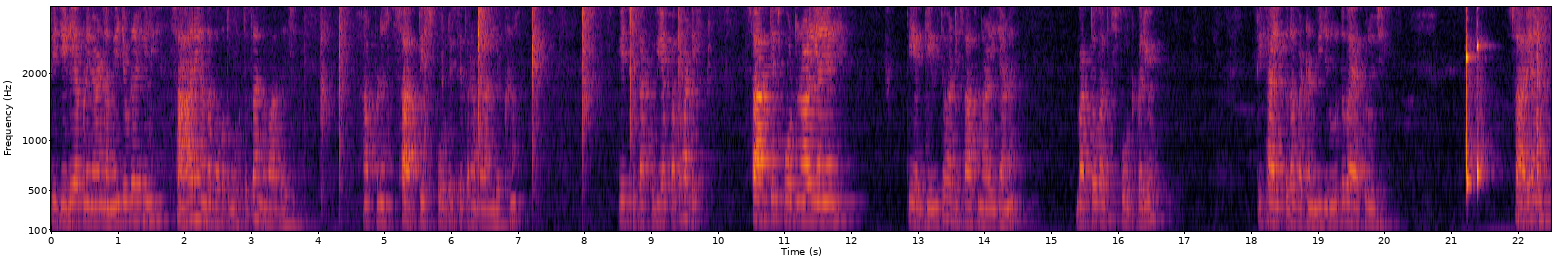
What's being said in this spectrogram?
ਤੇ ਜਿਹੜੇ ਆਪਣੇ ਨਾਲ ਨਵੇਂ ਜੁੜ ਰਹੇ ਨੇ, ਸਾਰਿਆਂ ਦਾ ਬਹੁਤ ਬਹੁਤ ਧੰਨਵਾਦ ਹੈ ਜੀ। ਆਪਣਾ ਸਾਥ ਤੇ ਸਪੋਰਟ ਇਸੇ ਤਰ੍ਹਾਂ ਬਣਾਈ ਰੱਖਣਾ। ਇੱਥੇ ਤੱਕ ਵੀ ਆਪਾਂ ਤੁਹਾਡੇ ਸਾਥ ਤੇ ਸਪੋਰਟ ਨਾਲ ਹੀ ਆਏ ਆ ਜੀ, ਤੇ ਅੱਗੇ ਵੀ ਤੁਹਾਡੇ ਸਾਥ ਨਾਲ ਹੀ ਜਾਣਾ। ਵੱਧ ਤੋਂ ਵੱਧ ਸਪੋਰਟ ਕਰਿਓ ਤੇ ਹਾਈਪ ਦਾ ਬਟਨ ਵੀ ਜ਼ਰੂਰ ਦਬਾਇਆ ਕਰੋ ਜੀ। ਸਾਰਿਆਂ ਨੂੰ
